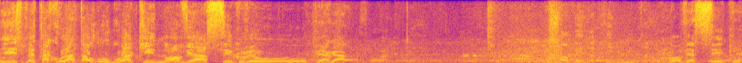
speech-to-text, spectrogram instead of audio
E espetacular tá o Gugu aqui, 9 a 5 viu, PH? Só vende aqui. 9 a 5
